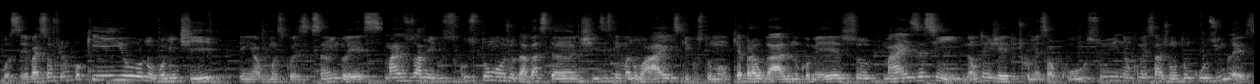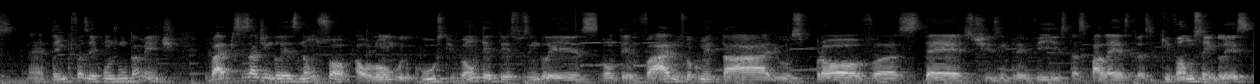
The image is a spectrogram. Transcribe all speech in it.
Você vai sofrer um pouquinho, não vou mentir, tem algumas coisas que são em inglês, mas os amigos costumam ajudar bastante. Existem manuais que costumam quebrar o galho no começo, mas assim, não tem jeito de começar o curso e não começar junto um curso de inglês, né? Tem que fazer conjuntamente vai precisar de inglês não só ao longo do curso, que vão ter textos em inglês, vão ter vários documentários, provas, testes, entrevistas, palestras que vão ser em inglês.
